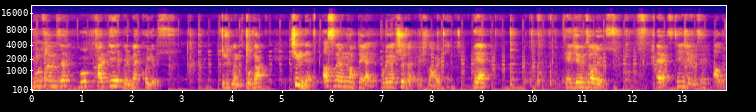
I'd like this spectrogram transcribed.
Yumurtalarımızı bu kalpli bölüme koyuyoruz. Sucuklarımız burada. Şimdi asıl önemli noktaya geldik. Burayı açıyoruz arkadaşlar. Ve tenceremizi alıyoruz. Evet tenceremizi aldık.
